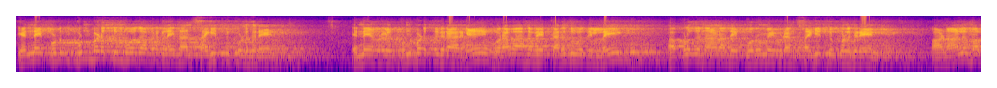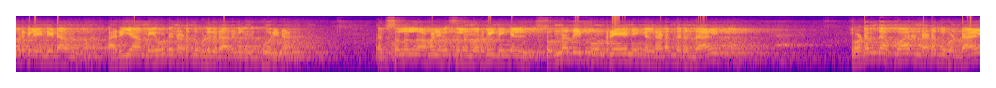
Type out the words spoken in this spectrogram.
என்னை புண்படுத்தும் போது அவர்களை நான் சகித்துக் கொள்கிறேன். என்னை அவர்கள் புண்படுத்துகிறார்கள். உறவாகவே கருதுவதில்லை. அப்பொழுது நான் அதை பொறுமையுடன் சகித்துக் கொள்கிறேன். ஆனாலும் அவர்கள் என்னிடம் அறியாமையோடு நடந்து கொள்கிறார்கள் என்று கூறினார். நபி சொல்லாஹ் அவர்கள் நீங்கள் சொன்னதை போன்றே நீங்கள் நடந்திருந்தால் தொடர்ந்து அவ்வாறு நடந்து கொண்டால்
